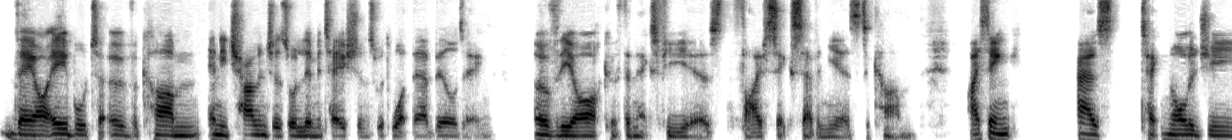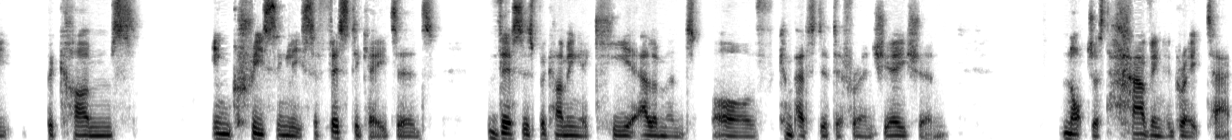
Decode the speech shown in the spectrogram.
they are able to overcome any challenges or limitations with what they're building over the arc of the next few years five six seven years to come. I think as technology becomes increasingly sophisticated this is becoming a key element of competitive differentiation not just having a great tech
